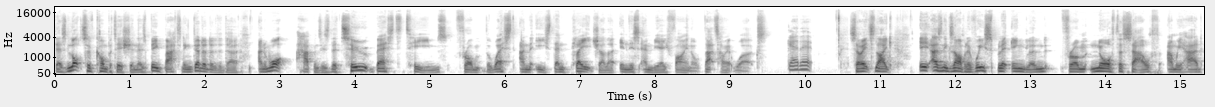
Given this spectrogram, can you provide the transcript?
there's lots of competition, there's big battling, da da da da da. And what happens is the two best teams from the West and the East then play each other in this NBA final. That's how it works. Get it? So it's like, i- as an example, if we split England from north to south and we had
